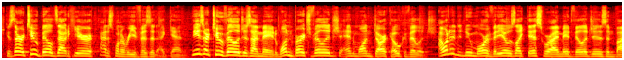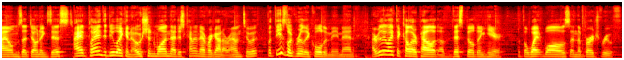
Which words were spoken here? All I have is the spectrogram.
because there are two builds out here I just want to revisit again. These are two villages I made, one birch village and one dark oak village. I wanted to do more videos like this where I made villages and biomes that don't exist. I had planned to do like an ocean one, I just kind of never got around to it, but these look really cool to me, man. I really like the color palette of this building here with the white walls and the birch roof.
